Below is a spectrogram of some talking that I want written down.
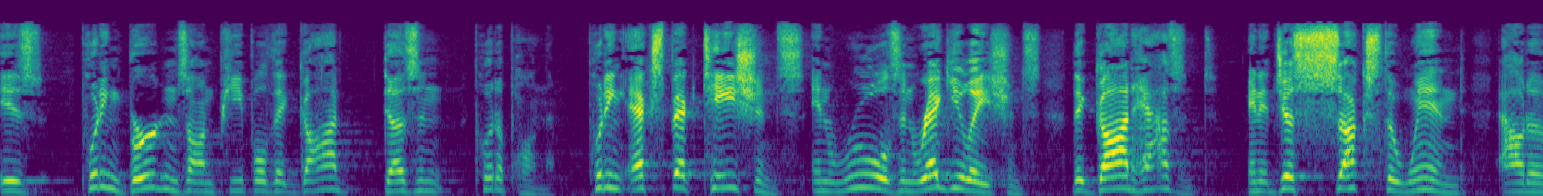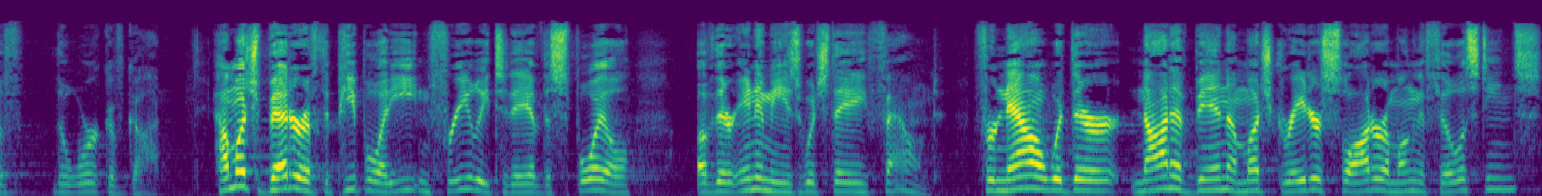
is putting burdens on people that God doesn't put upon them, putting expectations and rules and regulations that God hasn't. And it just sucks the wind out of the work of God. How much better if the people had eaten freely today of the spoil of their enemies which they found? For now, would there not have been a much greater slaughter among the Philistines?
